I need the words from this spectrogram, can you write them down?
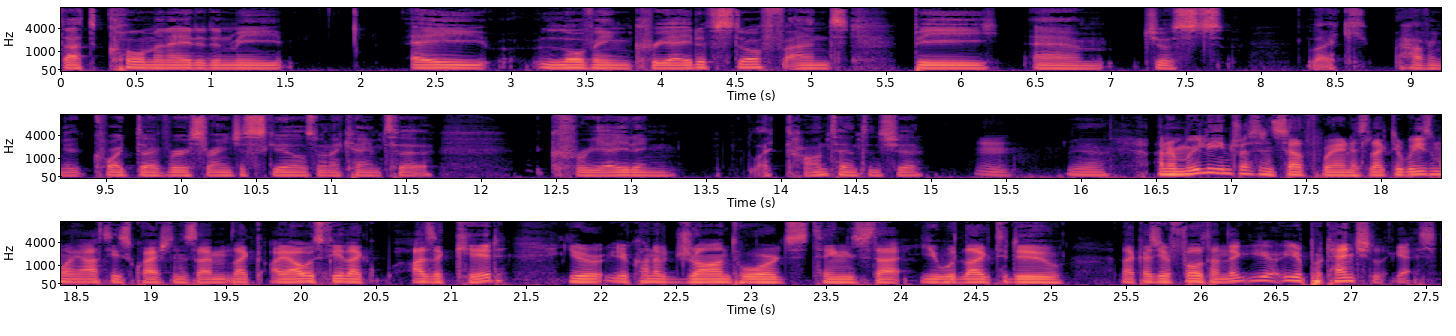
that culminated in me a loving creative stuff and b um just like having a quite diverse range of skills when it came to creating like content and shit. Mm. Yeah. And I'm really interested in self awareness. Like the reason why I ask these questions, I'm like I always feel like as a kid, you're you're kind of drawn towards things that you would like to do, like as your full time, like your your potential, I guess.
